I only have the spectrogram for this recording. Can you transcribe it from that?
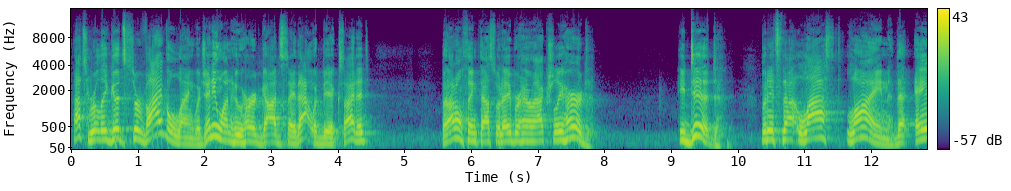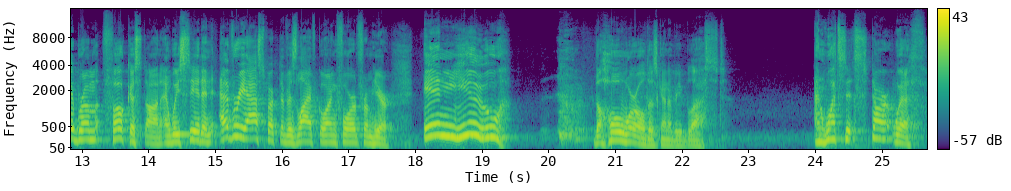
That's really good survival language. Anyone who heard God say that would be excited. But I don't think that's what Abraham actually heard. He did. But it's that last line that Abram focused on, and we see it in every aspect of his life going forward from here. In you, the whole world is going to be blessed. And what's it start with?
